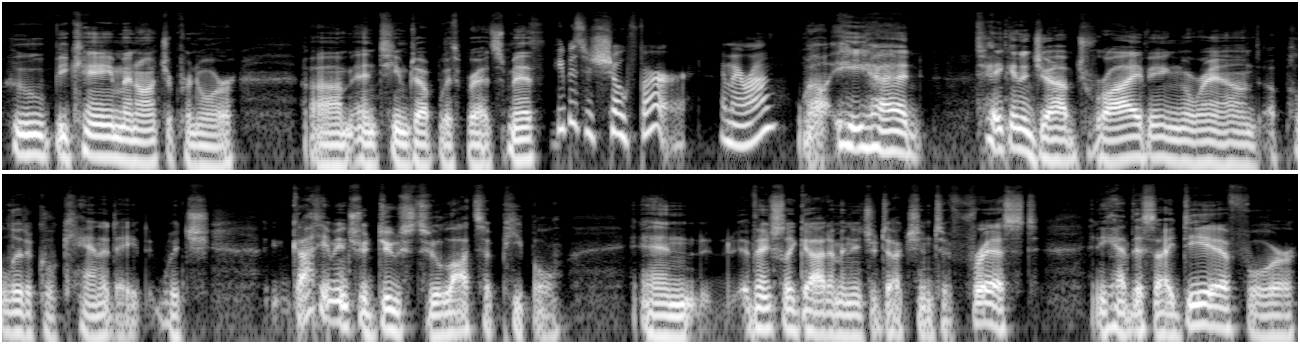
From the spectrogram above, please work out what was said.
who became an entrepreneur um, and teamed up with Brad Smith. He was a chauffeur. Am I wrong? Well, he had taken a job driving around a political candidate, which got him introduced to lots of people and eventually got him an introduction to Frist. And he had this idea for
